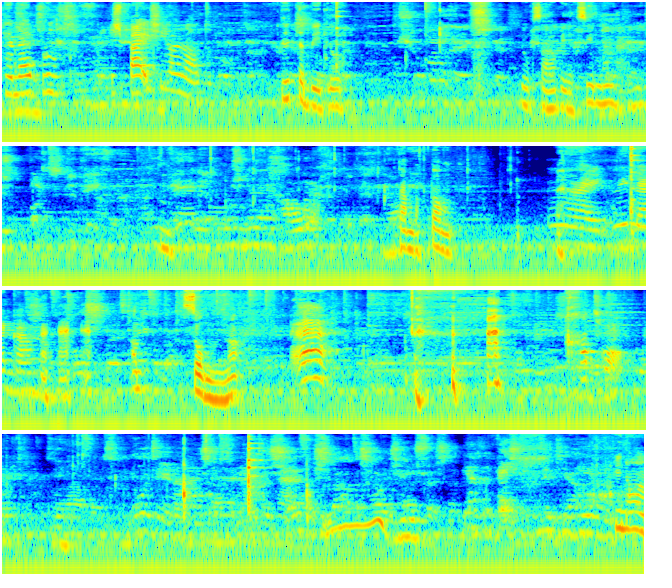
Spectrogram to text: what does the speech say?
Can I prove spicy or not? ำลิตรบิดลูกลูกสาวก็อยากซิมนั่นอืม ตำบักตอง Alright, we lekker. เอาสมเนาะ Ah! Gadver. พี่น้อง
